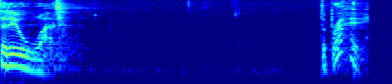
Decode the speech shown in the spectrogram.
to do what? To pray.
